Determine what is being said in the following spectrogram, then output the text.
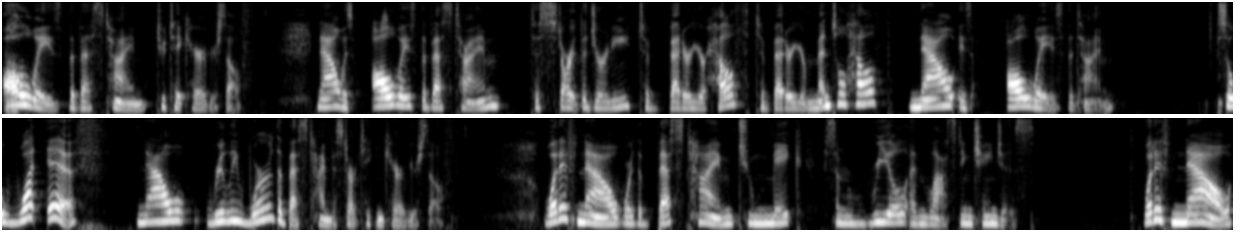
always the best time to take care of yourself. Now is always the best time to start the journey to better your health, to better your mental health, now is always the time. So, what if now really were the best time to start taking care of yourself? What if now were the best time to make some real and lasting changes? What if now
